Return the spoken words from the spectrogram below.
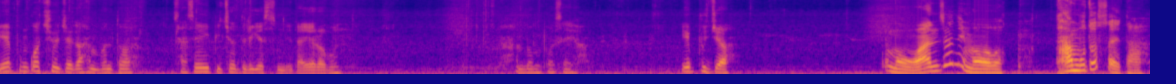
예쁜 꽃을 제가 한 번 더 자세히 비춰드리겠습니다, 여러분. 한번 보세요. 예쁘죠? 뭐 완전히 뭐 다 묻었어요, 다.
